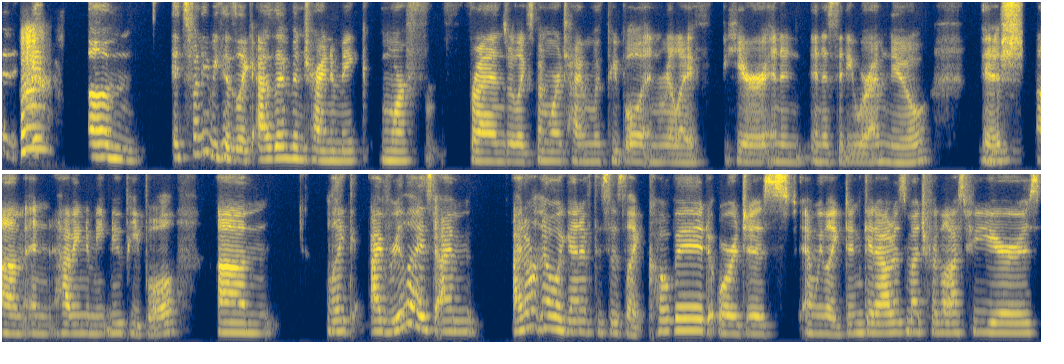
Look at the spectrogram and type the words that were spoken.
It, it um it's funny because like as I've been trying to make more f friends or like spend more time with people in real life here in an, in a city where I'm new ish um and having to meet new people um like I've realized I'm I don't know again if this is like COVID or just and we like didn't get out as much for the last few years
